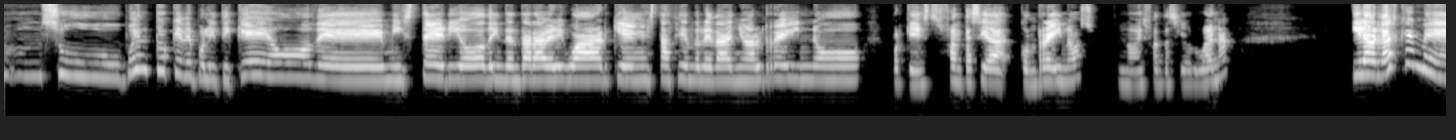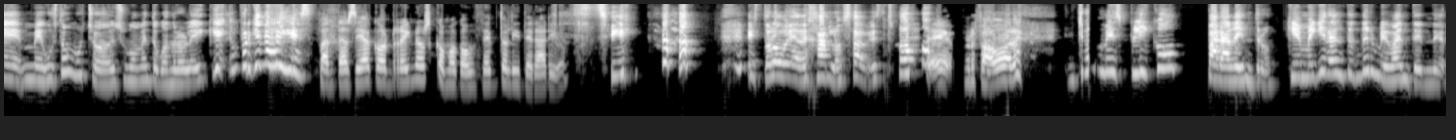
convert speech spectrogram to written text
mm, su buen toque de politiqueo, de misterio, de intentar averiguar quién está haciéndole daño al reino, porque es fantasía con reinos, no es fantasía urbana. Y la verdad es que me, gustó mucho en su momento cuando lo leí. ¿Por qué te ríes? Fantasía con reinos como concepto literario. Sí. Esto lo voy a dejarlo, ¿sabes? Eh, por favor yo me explico para adentro. Quien me quiera entender me va a entender.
